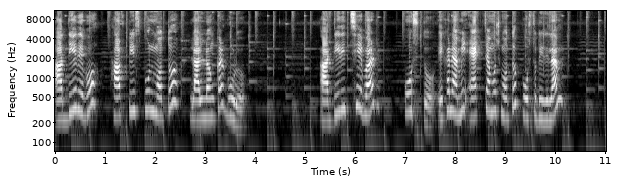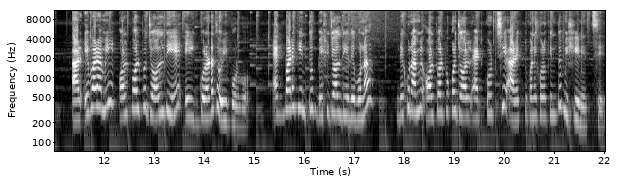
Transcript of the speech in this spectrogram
আর দিয়ে দেব হাফ টিস্পুন মতো লাল লঙ্কার গুঁড়ো। আর দিয়ে দিচ্ছি এবার পোস্ত। এখানে আমি এক চামচ মতো পোস্ত দিয়ে দিলাম। আর এবার আমি অল্প অল্প জল দিয়ে এই গোলাটা তৈরি করব। একবারে কিন্তু বেশি জল দিয়ে দেব না। দেখুন, আমি অল্প অল্প করে জল অ্যাড করছি আর একটুখানি করে কিন্তু মিশিয়ে নিচ্ছি।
